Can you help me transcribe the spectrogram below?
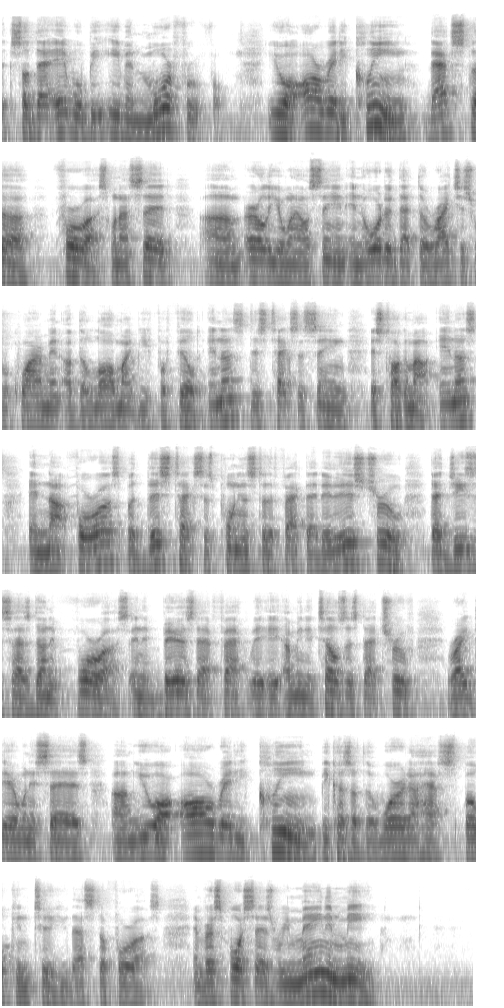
so that it will be even more fruitful. You are already clean. That's the for us. When I said um, earlier when I was saying, in order that the righteous requirement of the law might be fulfilled in us, this text is saying, it's talking about in us and not for us. But this text is pointing us to the fact that it is true that Jesus has done it for us. And it bears that fact. It, it, I mean, it tells us that truth right there when it says, um, You are already clean because of the word I have spoken to you. That's the for us. And verse 4 says, Remain in me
